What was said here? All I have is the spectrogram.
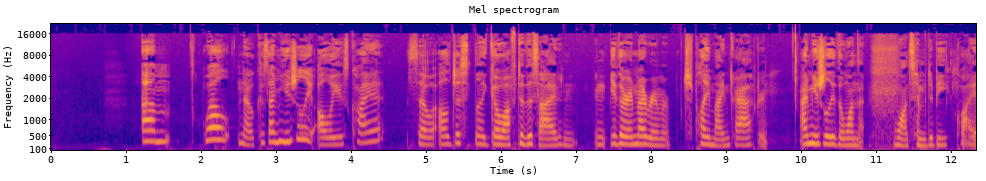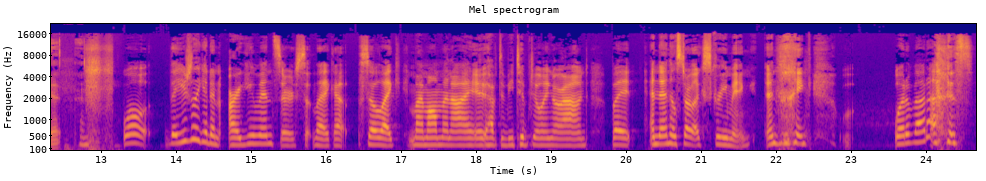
Um, well, no, because I'm usually always quiet, so I'll just like go off to the side and, and either in my room or just play Minecraft. Or I'm usually the one that wants him to be quiet. And Well, they usually get in arguments or so, like uh, so like my mom and I have to be tiptoeing around, but and then he'll start like screaming and like what about us?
